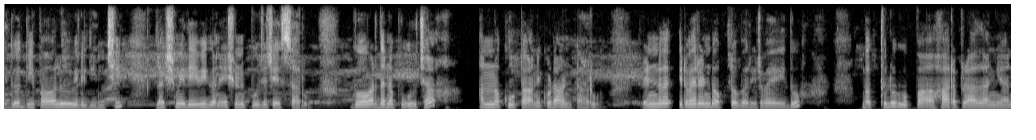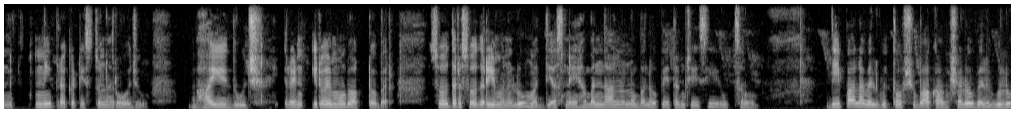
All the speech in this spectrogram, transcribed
ఐదు దీపావళి వెలిగించి లక్ష్మీదేవి గణేషుని పూజ చేస్తారు. గోవర్ధన పూజ అన్నకూట అని కూడా అంటారు. రెండు ఇరవై రెండు అక్టోబర్ ఇరవై ఐదు భక్తులు గొప్ప ఆహార ప్రాధాన్యాన్ని ప్రకటిస్తున్న రోజు. భాయి దూజ్ రెం ఇరవై మూడు అక్టోబర్ సోదర సోదరీమణులు మధ్య స్నేహబంధాలను బలోపేతం చేసి ఉత్సవం. దీపాల వెలుగుతో శుభాకాంక్షలు వెలుగులు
